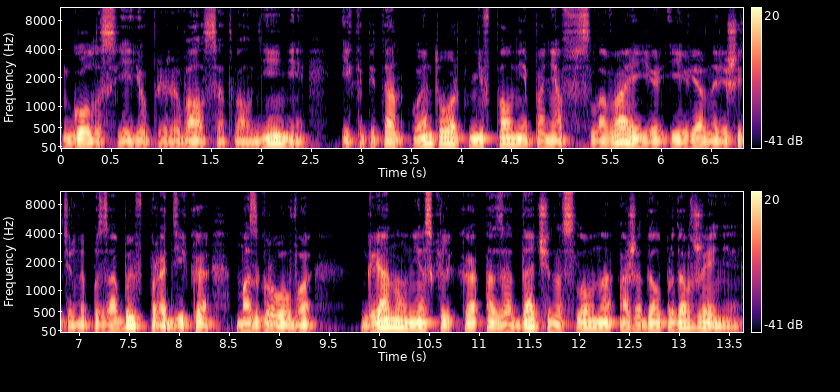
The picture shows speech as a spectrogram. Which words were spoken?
Голос ее прерывался от волнения, и капитан Уэнтворд, не вполне поняв слова ее и верно решительно позабыв про Дика Мазгрового, глянул несколько озадаченно, словно ожидал продолжения.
